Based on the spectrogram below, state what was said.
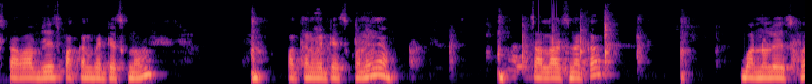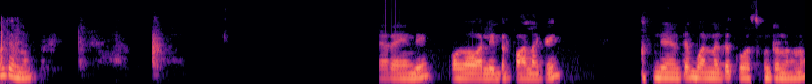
స్టవ్ ఆఫ్ చేసి పక్కన పెట్టేసుకున్నాం. పక్కన పెట్టేసుకొని చల్లార్చినాక బన్నులో వేసుకొని తిన్నాం. తయారైంది. ఒక వన్ లీటర్ పాలకి. నేనైతే బన్ అయితే కోసుకుంటున్నాను.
